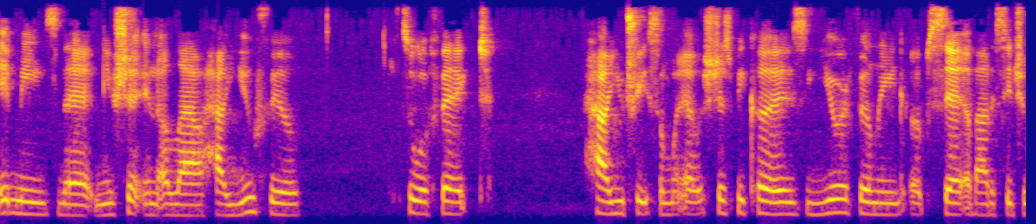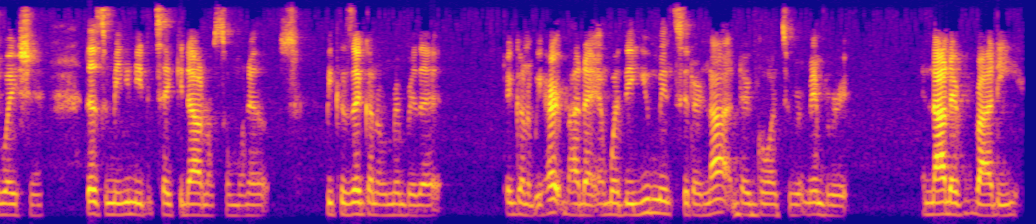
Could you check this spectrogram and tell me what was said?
it means that you shouldn't allow how you feel to affect how you treat someone else. Just because you're feeling upset about a situation doesn't mean you need to take it out on someone else because they're going to remember that. They're going to be hurt by that. And whether you meant it or not, they're going to remember it. And not everybody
